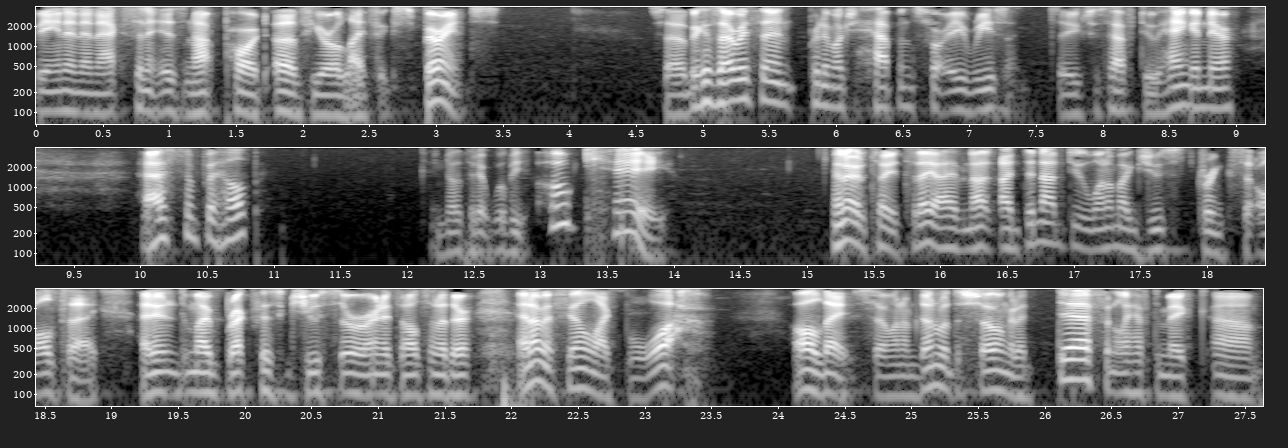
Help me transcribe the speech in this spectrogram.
being in an accident is not part of your life experience. So because everything pretty much happens for a reason. So you just have to hang in there, ask them for help, and know that it will be okay. And I got to tell you, today I have not, I did not do one of my juice drinks at all today. I didn't do my breakfast juicer or anything else in there, and I've been feeling like blah all day. So when I'm done with the show, I'm going to definitely have to make um,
